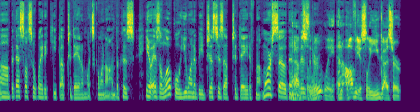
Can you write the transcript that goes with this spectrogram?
Uh, but that's also a way to keep up to date on what's going on because, you know, as a local, you want to be just as up to date, if not more so than a visitor. Absolutely. And obviously, you guys are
